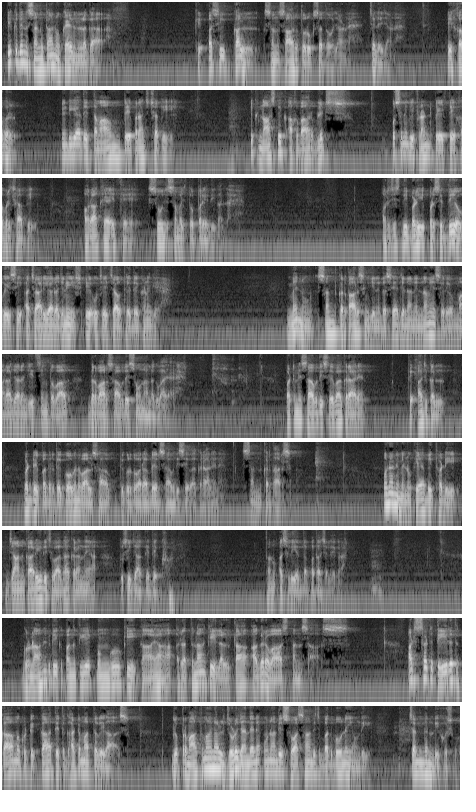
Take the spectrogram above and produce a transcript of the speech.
ਇੱਕ ਦਿਨ ਸੰਗਤਾਂ ਨੂੰ ਕਹਿ ਦੇਣ ਲੱਗਾ ਕਿ ਅਸੀਂ ਕੱਲ ਸੰਸਾਰ ਤੋਂ ਰੁਖਸਤ ਹੋ ਜਾਣਾ ਹੈ ਚਲੇ ਜਾਣਾ ਹੈ ਇਹ ਖਬਰ ਇੰਡੀਆ ਦੇ तमाम ਪੇਪਰਾਂ 'ਚ ਛਪੀ ਇੱਕ ਨਾਸਤਿਕ ਅਖਬਾਰ ਬਲਿਟਸ ਉਸਨੇ ਵੀ ਫਰੰਟ ਪੇਜ ਤੇ ਖਬਰ ਛਾਪੀ ਔਰ ਆਖਿਆ ਇੱਥੇ ਸੂਝ ਸਮਝ ਤੋਂ ਪਰੇ ਦੀ ਗੱਲ ਹੈ। ਔਰ ਜਿਸ ਦੀ ਬੜੀ ਪ੍ਰਸਿੱਧੀ ਹੋ ਗਈ ਸੀ ਆਚਾਰੀਆ ਰਜਨੀਸ਼, ਇਹ ਉਚੇਚਾ ਉੱਥੇ ਦੇਖਣ ਗਿਆ ਮੈਨੂੰ ਸੰਤ ਕਰਤਾਰ ਸਿੰਘ ਜੀ ਨੇ ਦੱਸਿਆ, ਜਿਨ੍ਹਾਂ ਨੇ ਨਵੇਂ ਸਿਰੇ ਮਹਾਰਾਜਾ ਰਣਜੀਤ ਸਿੰਘ ਤੋਂ ਬਾਅਦ ਦਰਬਾਰ ਸਾਹਿਬ ਦੇ ਸੋਨਾ ਲਗਵਾਇਆ ਹੈ। ਪਟਨੇ ਸਾਹਿਬ ਦੀ ਸੇਵਾ ਕਰਾ ਰਹੇ ਤੇ ਅੱਜ ਕੱਲ ਵੱਡੇ ਪੱਧਰ ਤੇ ਗੋਬਿੰਦਵਾਲ ਸਾਹਿਬ ਤੇ ਗੁਰਦੁਆਰਾ ਬੇਰ ਸਾਹਿਬ ਦੀ ਸੇਵਾ ਕਰਾ ਰਹੇ ਨੇ। ਸੰਤ ਕਰਤਾਰ ਸਿੰਘ। ਉਹਨਾਂ ਨੇ ਮੈਨੂੰ ਕਿਹਾ ਵੀ ਤੁਹਾਡੀ ਜਾਣਕਾਰੀ ਦੇ ਚ ਵਾਅਦਾ ਕਰਾਉਂਦੇ ਆ ਤੁਸੀਂ ਜਾ ਕੇ ਦੇਖੋ। ਤੁਹਾਨੂੰ ਅਸਲੀਅਤ ਦਾ ਪਤਾ ਚੱਲੇਗਾ। ਗੁਰੂ ਨਾਨਕ ਦੀ ਇੱਕ ਪੰਕਤੀ ਹੈ, ਪੁੰਗੂ ਕੀ ਕਾਇਆ, ਰਤਨਾ ਕੀ ਲਲਤਾ ਅਗਰਵਾਸ ਤਨਸਾਸ 68 ਤੀਰਥ ਕਾਮ ਕੁਟਿੱਕਾ ਤਿਤ ਘਟ ਮਤ ਵਿਗਾਸ। ਜੋ ਪ੍ਰਮਾਤਮਾ ਨਾਲ ਜੁੜ ਜਾਂਦੇ ਨੇ, ਉਹਨਾਂ ਦੇ ਸਵਾਸਾਂ ਵਿੱਚ ਬਦਬੂ ਨਹੀਂ ਆਉਂਦੀ। ਚੰਦਨ ਦੀ ਖੁਸ਼ਬੂ।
